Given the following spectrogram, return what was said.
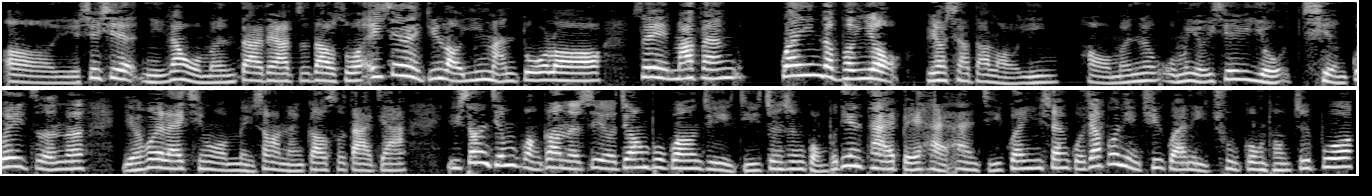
呃，也谢谢你让我们大家知道说，哎，现在已经老鹰蛮多咯，所以麻烦观音的朋友不要吓到老鹰。好，我们呢，我们有一些有潜规则呢，也会来请我们美少男告诉大家。以上节目广告呢，是由交通部观光局以及正声广播电台北海岸及观音山国家风景区管理处共同直播，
